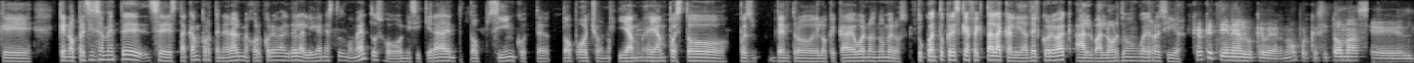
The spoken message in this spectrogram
que que no precisamente se destacan por tener al mejor coreback de la liga en estos momentos o ni siquiera en top 5, top 8, ¿no? Y han, puesto pues dentro de lo que cabe buenos números. ¿Tú cuánto crees que afecta la calidad del coreback al valor de un wide receiver? Creo que tiene algo que ver, ¿no? Porque si tomas el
